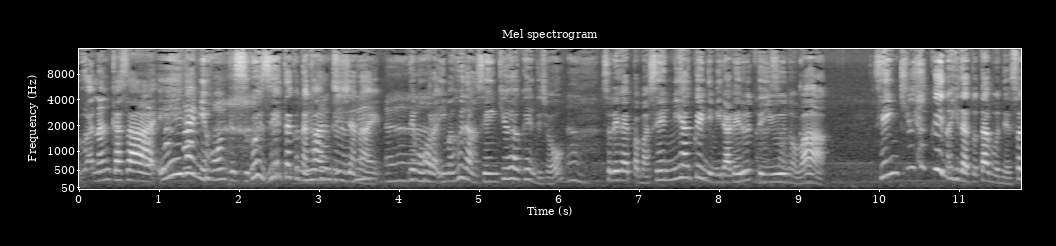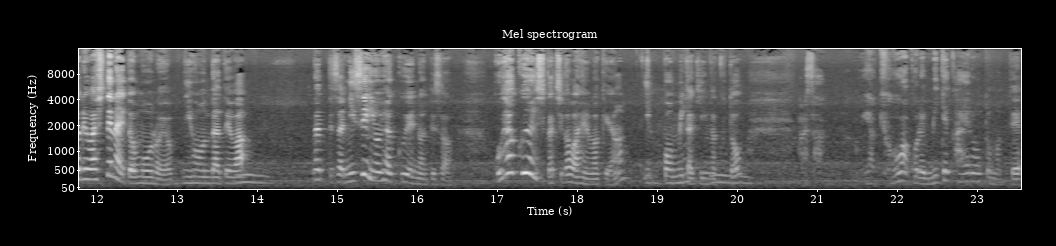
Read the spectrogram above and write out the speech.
うわなんかさ映画日本ってすごい贅沢な感じじゃない、ねうん。でもほら今普段1900円でしょ？うん。それがやっぱまあ1200円で見られるっていうのは1900円の日だと多分ねそれはしてないと思うのよ2本立ては、うん。だってさ2400円なんてさ500円しか違わへんわけやん。1本見た金額と、だからさいや今日はこれ見て帰ろうと思って、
